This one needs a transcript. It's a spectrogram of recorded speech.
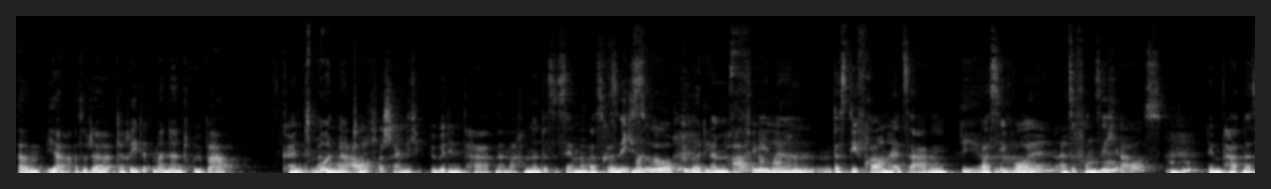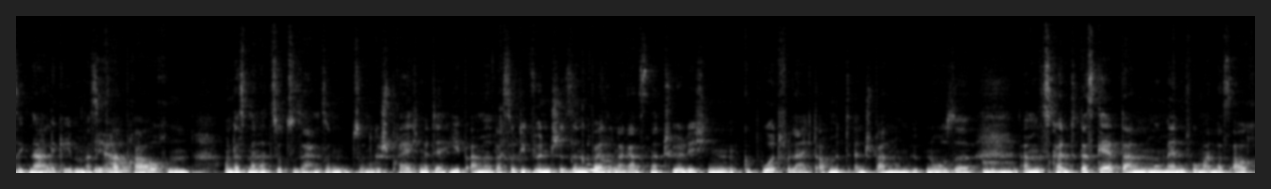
Ähm, ja, also da, da redet man dann drüber. Könnte man aber auch wahrscheinlich über den Partner machen. Ne? Das ist ja immer was, was ich man so auch über den empfehle, Partner machen. dass die Frauen halt sagen, ja. was sie wollen, also von mhm. sich aus, mhm. dem Partner Signale geben, was ja. sie gerade brauchen und dass man halt sozusagen so ein, so ein Gespräch mit der Hebamme, was so die Wünsche sind genau. bei so einer ganz natürlichen Geburt, vielleicht auch mit Entspannung, Hypnose. Mhm. Ähm, das könnte, das gäbe dann einen Moment, wo man das auch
